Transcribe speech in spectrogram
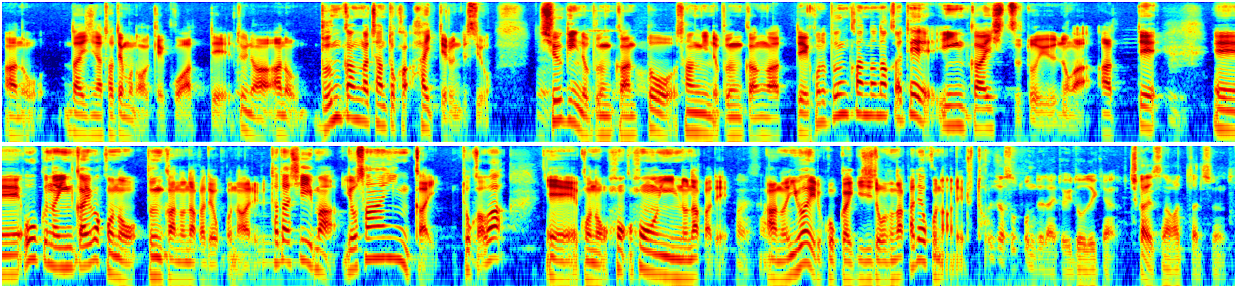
あの、大事な建物が結構あって、というのは、あの、文館がちゃんとか入ってるんですよ。うん衆議院の文館と参議院の文館があって、この文館の中で委員会室というのがあって、うんえー多くの委員会はこの文館の中で行われる。ただし、まあ、予算委員会とかは、えーこの本本院の中で、はいはいあの、いわゆる国会議事堂の中で行われるとじゃあ外に出ないと移動できない。地下で繋がってたりするんです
